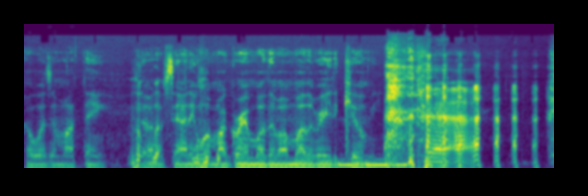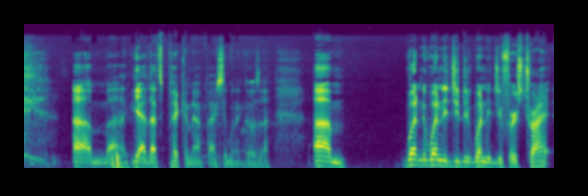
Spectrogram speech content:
that wasn't my thing. You know what I'm saying? I didn't want my grandmother and my mother ready to kill me. Um uh, yeah, that's picking up actually when it goes up. Um when when did you do, when did you first try it?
